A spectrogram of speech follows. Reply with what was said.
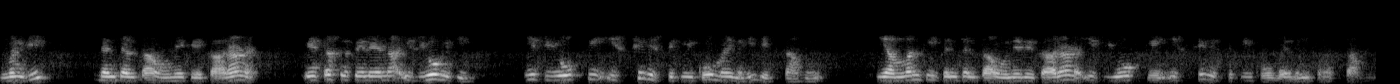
मन की चंचलता होने के कारण एक से लेना इस योग की, इस योग की स्थिर स्थिति को मैं नहीं देखता हूँ। या मन की चंचलता होने के कारण इस योग की स्थिर स्थिति को मैं नहीं समझता हूँ।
